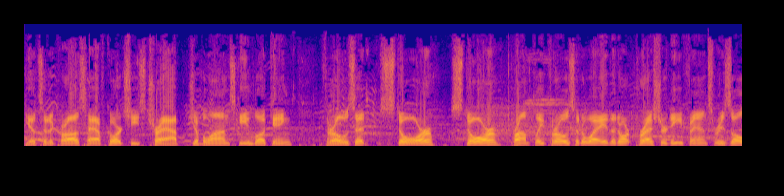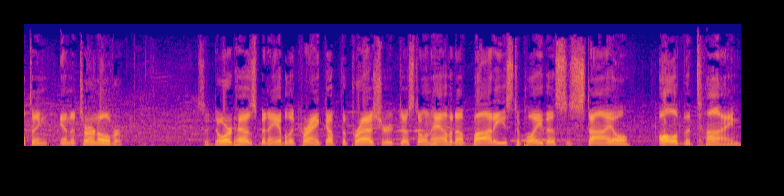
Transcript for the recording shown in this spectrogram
Gets it across half court. She's trapped. Jablonski looking. Throws it. Storr. Storr promptly throws it away. The Dordt pressure defense resulting in a turnover. So Dordt has been able to crank up the pressure. Just don't have enough bodies to play this style all of the time.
